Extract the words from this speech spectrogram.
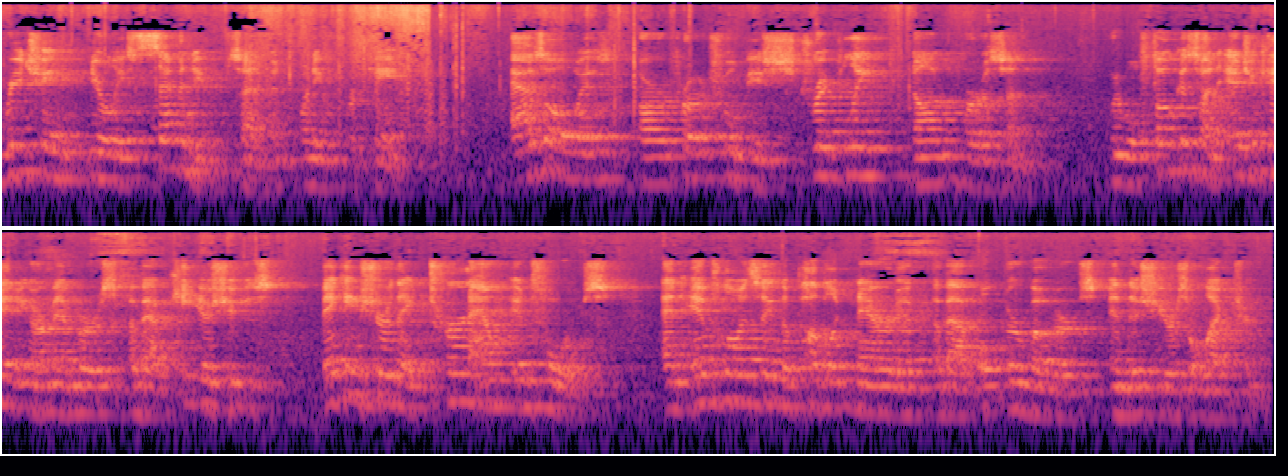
reaching nearly 70% in 2014. As always, our approach will be strictly nonpartisan. We will focus on educating our members about key issues, making sure they turn out in force, and influencing the public narrative about older voters in this year's election.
